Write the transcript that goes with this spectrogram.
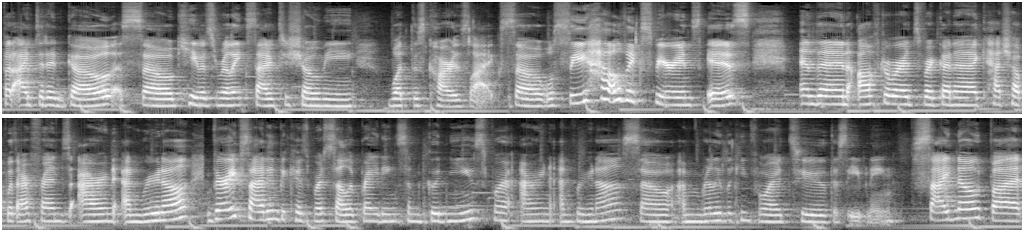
but I didn't go so Key was really excited to show me what this car is like. So we'll see how the experience is. And then afterwards, we're gonna catch up with our friends Aaron and Runa. Very exciting because we're celebrating some good news for Aaron and Runa. So I'm really looking forward to this evening. Side note, but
